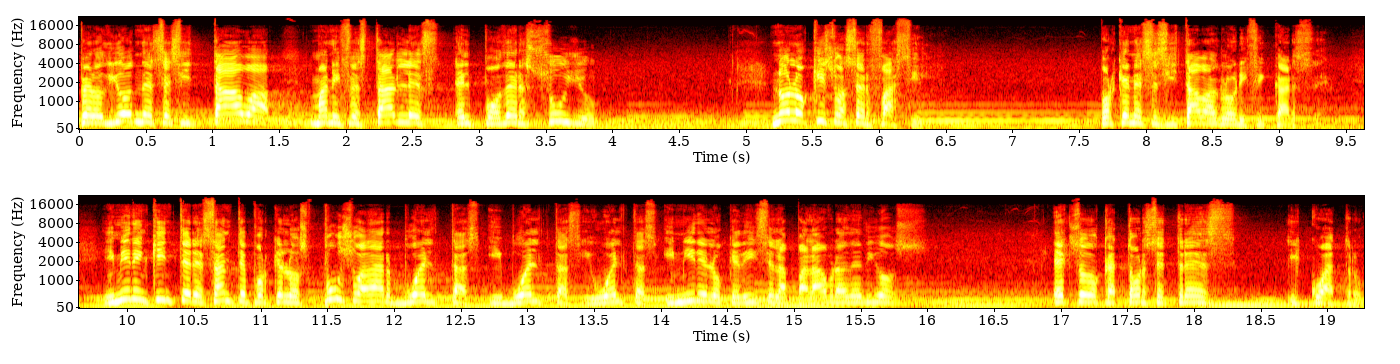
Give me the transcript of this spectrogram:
Pero Dios necesitaba manifestarles el poder suyo. No lo quiso hacer fácil, porque necesitaba glorificarse. Y miren qué interesante porque los puso a dar vueltas y vueltas y vueltas. Y mire lo que dice la palabra de Dios. Éxodo 14, 3 y 4.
